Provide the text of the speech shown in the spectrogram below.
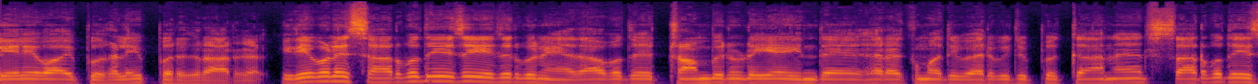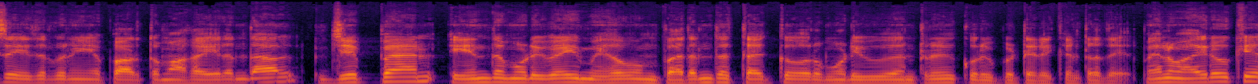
வேலைவாய்ப்புகளை பெறுகிறார்கள். இதேபோல சர்வதேச எதிர்வினை அதாவது ட்ரம்பினுடைய இந்த இறக்குமதி வரி விதிப்புக்கான சர்வதேச எதிர்வினையை பார்த்தமாக இருந்தால் ஜப்பான் இந்த முடிவை மிகவும் வருந்தத்தக்க ஒரு முடிவு என்று குறிப்பிட்டிருக்கின்றது. மேலும் ஐரோப்பிய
